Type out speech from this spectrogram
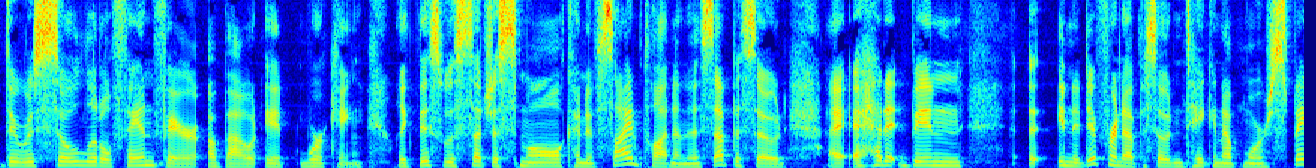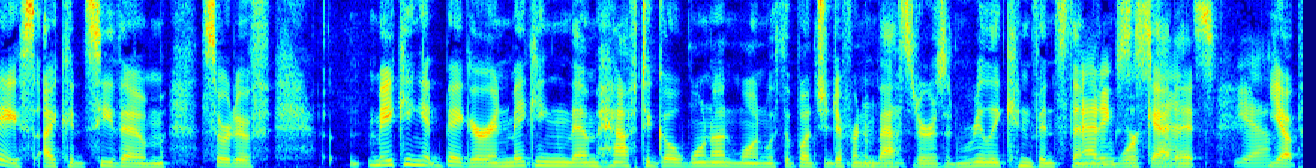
there was so little fanfare about it working. Like, this was such a small kind of side plot in this episode. I, had it been in a different episode and taken up more space, I could see them sort of making it bigger and making them have to go one on one with a bunch of different mm-hmm. ambassadors and really convince them Adding and work at it. yeah. Yep.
